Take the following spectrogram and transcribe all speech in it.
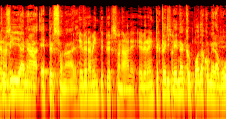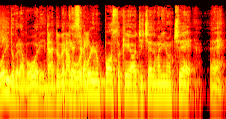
Così è, una- è personale. è veramente personale. È veramente Perché perso- dipende anche un po' da come lavori, dove lavori. Da dove Perché se lavori- lavori in un posto che oggi c'è, domani non c'è, eh,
